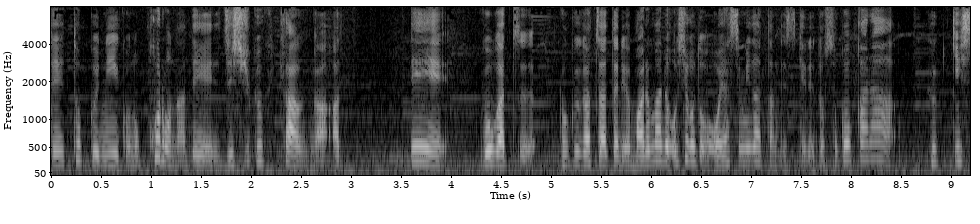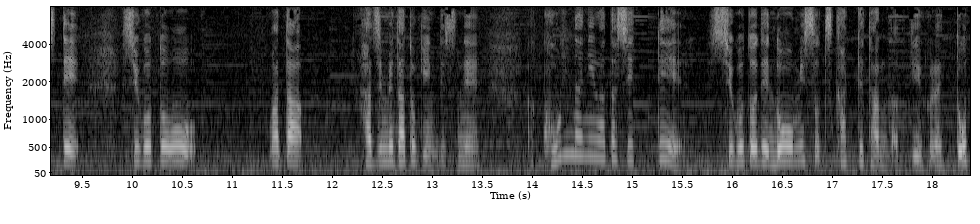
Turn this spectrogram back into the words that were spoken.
で特にこのコロナで自粛期間があって5月6月あたりはまるまるお仕事がお休みだったんですけれどそこから復帰して仕事をまた始めた時にですねこんなに私って仕事で脳みそ使ってたんだっていうくらいどっ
